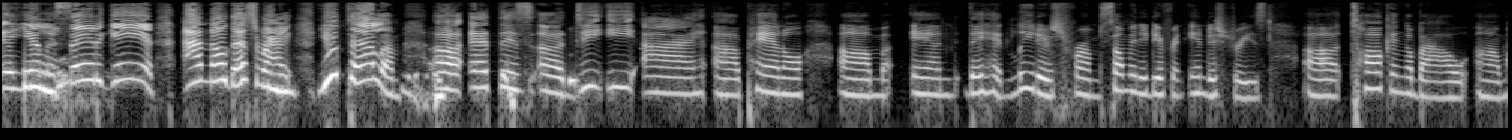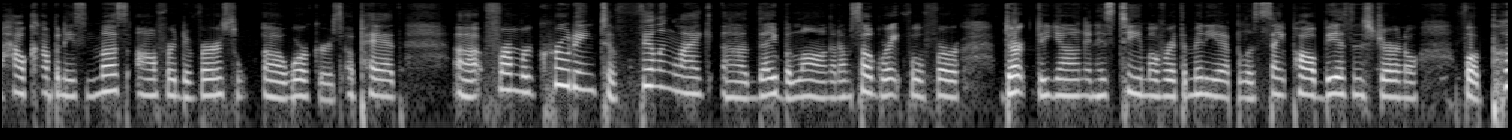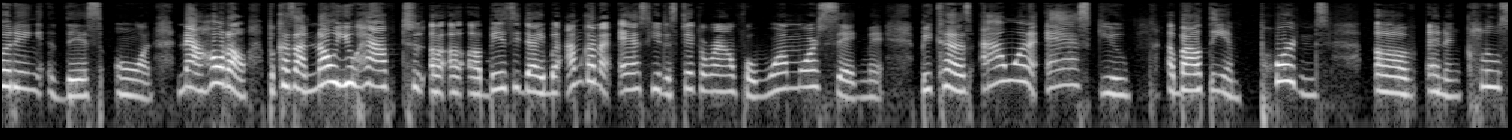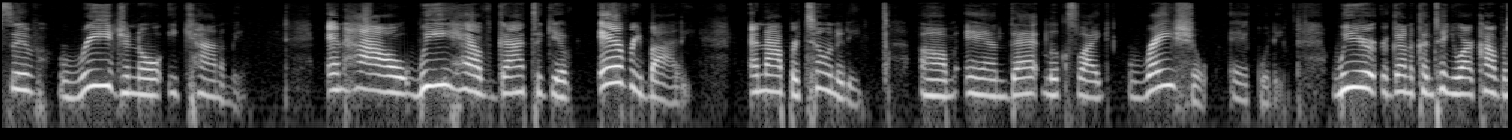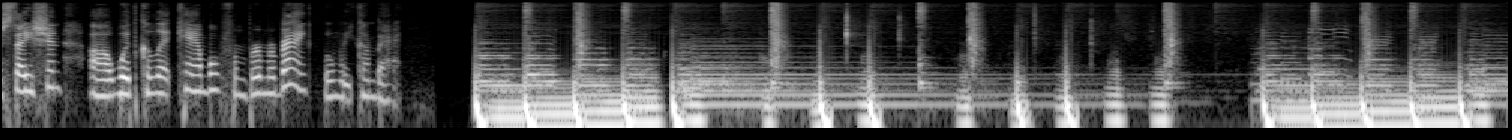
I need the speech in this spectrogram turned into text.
and yelling, say it again. I know that's right. You tell them uh, at this uh, DEI uh, panel, um, and they had leaders from so many different industries uh, talking about um, how companies must offer diverse uh, workers a path uh, from recruiting to feeling like uh, they belong. And I'm so grateful for Dirk DeYoung and his team over at the Minneapolis St. Paul Business Journal for putting this on. Now, hold on, because I know you have to, a, busy day, but I'm going to ask you to stick around for one more segment because I want to ask you about the importance of an inclusive regional economy and how we have got to give everybody an opportunity. Um, and that looks like racial equity. We're going to continue our conversation uh, with Colette Campbell from Bremer Bank when we come back.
